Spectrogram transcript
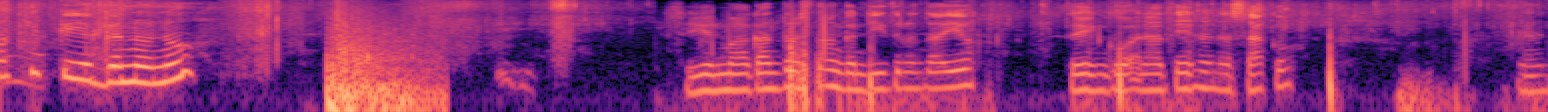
Bakit kaya gano'n, no? So yun mga kantors na, hanggang dito lang tayo. Ito yung kuha natin na nasako. Yan.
